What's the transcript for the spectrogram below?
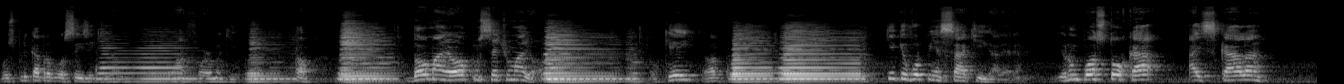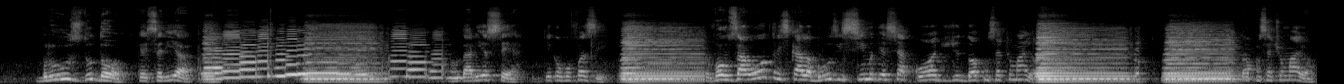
Vou explicar para vocês aqui, ó, uma forma aqui. Ó, Dó maior com sétima maior. Ok? O que, que eu vou pensar aqui, galera? Eu não posso tocar a escala blues do Dó, porque seria... Não daria certo. O que, que eu vou fazer? Eu vou usar outra escala blues em cima desse acorde de Dó com sétima maior. Dó com sétima maior.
